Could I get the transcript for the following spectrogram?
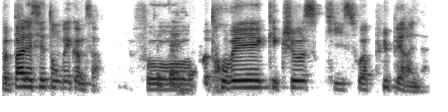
peux pas laisser tomber comme ça. Il faut, faut trouver quelque chose qui soit plus pérenne.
